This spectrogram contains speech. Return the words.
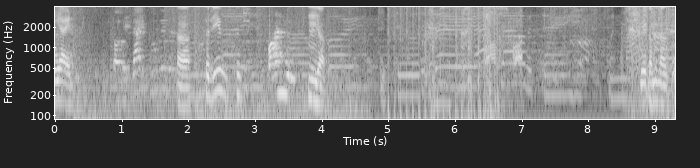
yeah. Uh, Sajeev, Sa- Hmm. yeah, they're coming also.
